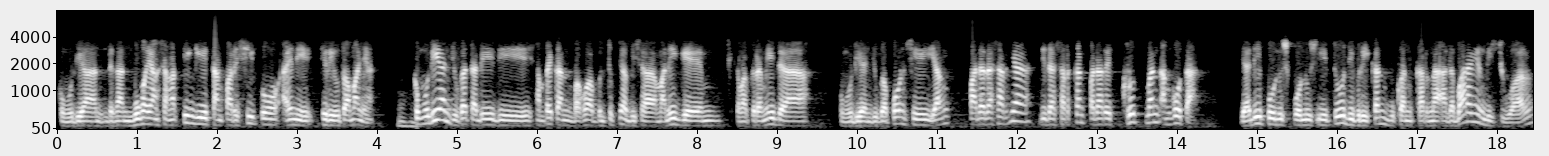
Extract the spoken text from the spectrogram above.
kemudian dengan bunga yang sangat tinggi tanpa risiko, ah, ini ciri utamanya. Mhm. Kemudian juga tadi disampaikan bahwa bentuknya bisa money game, skema piramida, kemudian juga ponzi yang pada dasarnya didasarkan pada rekrutmen anggota. Jadi bonus-bonus itu diberikan bukan karena ada barang yang dijual,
